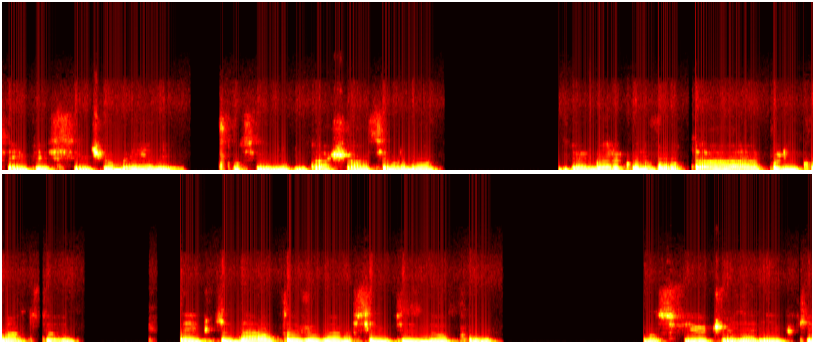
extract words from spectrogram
sempre se sentiu bem ali, conseguiu encaixar uma semana boa. E agora quando voltar, por enquanto, sempre que dá, eu tô jogando simples duplo, né? Nos futures ali, porque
